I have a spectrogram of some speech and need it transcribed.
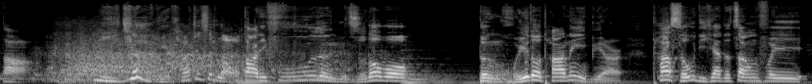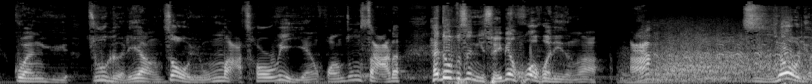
大，你嫁给他就是老大的夫人，你知道不？等回到他那边，他手底下的张飞、关羽、诸葛亮、赵云、马超、魏延、黄忠啥的，还都不是你随便霍霍的人啊！啊！只要刘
